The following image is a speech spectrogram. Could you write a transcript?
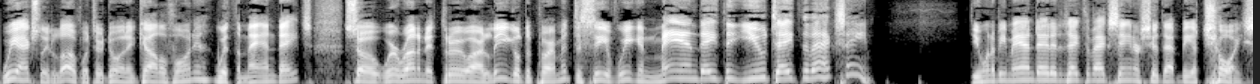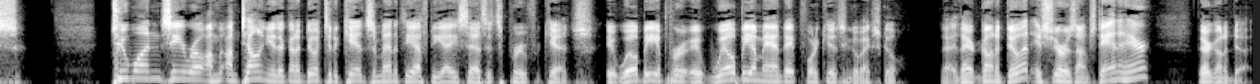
We actually love what they're doing in California with the mandates. So we're running it through our legal department to see if we can mandate that you take the vaccine. Do you want to be mandated to take the vaccine or should that be a choice? 210 I'm, I'm telling you they're going to do it to the kids the minute the FDA says it's approved for kids. It will be approved it will be a mandate before the kids can go back to school. They're going to do it as sure as I'm standing here. They're going to do it.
